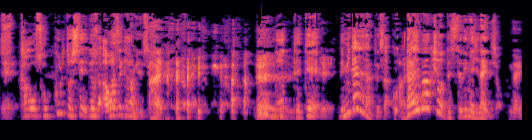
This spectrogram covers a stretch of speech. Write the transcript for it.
ええ。顔そっくりとして、要するに合わせ鏡ですよ。はい。なってえて、で、三谷さんってさ、こう、はい大爆笑って捨てるイメージないでしょ？ないで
